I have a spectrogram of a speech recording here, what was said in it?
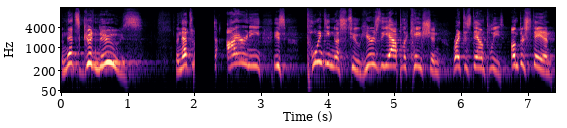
And that's good news. And that's what the irony is pointing us to. Here's the application. Write this down, please. Understand,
